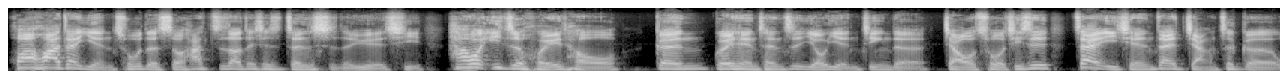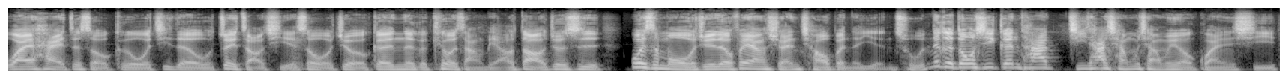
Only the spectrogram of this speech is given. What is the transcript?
花花在演出的时候，他知道这些是真实的乐器，他会一直回头。跟龟田诚治有眼睛的交错，其实，在以前在讲这个《歪害》这首歌，我记得我最早期的时候，我就有跟那个 Q 长聊到，就是为什么我觉得我非常喜欢桥本的演出，那个东西跟他吉他强不强没有关系，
